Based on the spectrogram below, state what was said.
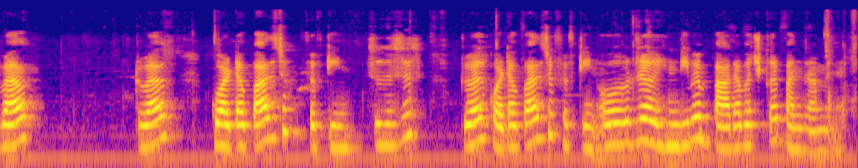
12 12 quarter past 15 so this is 12 quarter past 15 or uh, Hindi में 12 बजकर 15 मिनट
